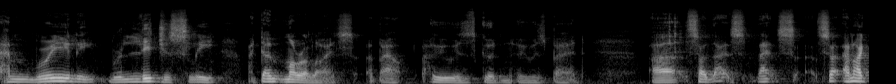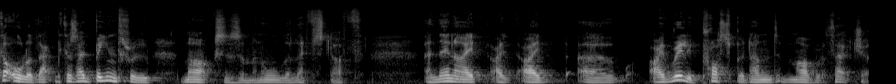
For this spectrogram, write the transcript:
am really religiously, I don't moralize about who is good and who is bad. Uh, so that's that's so, and I got all of that because I'd been through Marxism and all the left stuff, and then I I I, uh, I really prospered under Margaret Thatcher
